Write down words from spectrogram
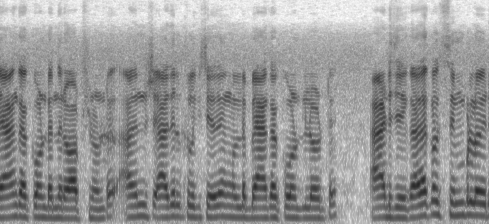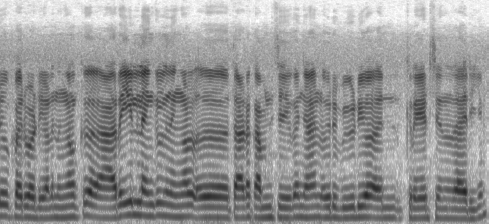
bank account എന്നൊരു ഓപ്ഷൻ ഉണ്ട്. അതിന് അതിൽ ക്ലിക്ക് ചെയ്ത് നിങ്ങളുടെ ബാങ്ക് അക്കൗണ്ടിലോട്ട് ആഡ് ചെയ്യുക. അതൊക്കെ സിമ്പിൾ ഒരു പരിപാടിയാണ്. നിങ്ങൾക്ക് അറിയില്ലെങ്കിൽ നിങ്ങൾ താഴെ കമന്റ് ചെയ്യുക. ഞാൻ ഒരു വീഡിയോ ക്രിയേറ്റ് ചെയ്യുന്നതായിരിക്കും.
